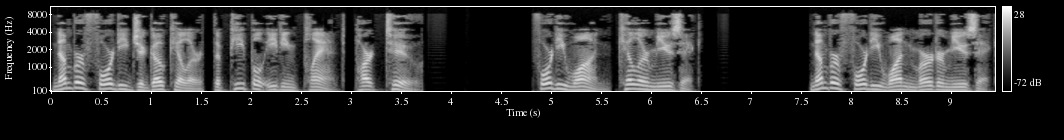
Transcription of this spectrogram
Number 40 Jagokiller, The People-Eating Plant, Part 2 41 Killer Music. Number 41 Murder Music.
